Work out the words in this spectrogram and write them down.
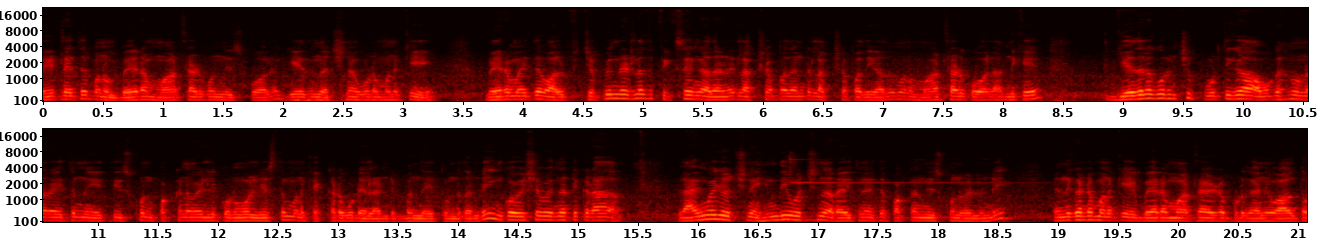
రేట్లు అయితే మనం బేరం మాట్లాడుకొని తీసుకోవాలి గేదె నచ్చినా కూడా మనకి బేరం అయితే వాళ్ళు చెప్పిన రేట్లు అయితే ఫిక్స్ ఏం కాదండి లక్ష పది అంటే లక్ష పది కాదు మనం మాట్లాడుకోవాలి అందుకే గేదెల గురించి పూర్తిగా అవగాహన ఉన్న రైతుని తీసుకొని పక్కన వెళ్ళి కొనుగోలు చేస్తే మనకి ఎక్కడ కూడా ఎలాంటి ఇబ్బంది అయితే ఉండదండి ఇంకో విషయం ఏంటంటే ఇక్కడ లాంగ్వేజ్ వచ్చిన హిందీ వచ్చిన రైతుని అయితే పక్కన తీసుకొని వెళ్ళండి ఎందుకంటే మనకి బేరం మాట్లాడేటప్పుడు కానీ వాళ్ళతో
